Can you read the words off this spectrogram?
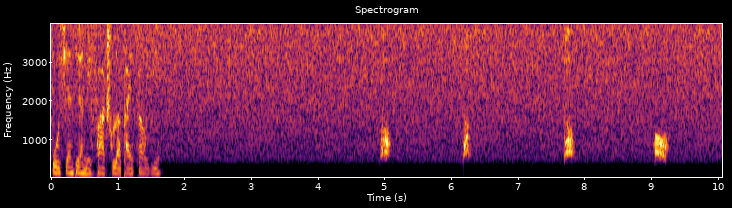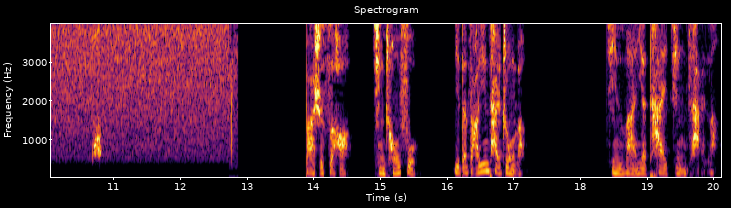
无线电里发出了白噪音。八十四号，请重复，你的杂音太重了。今晚也太精彩了。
